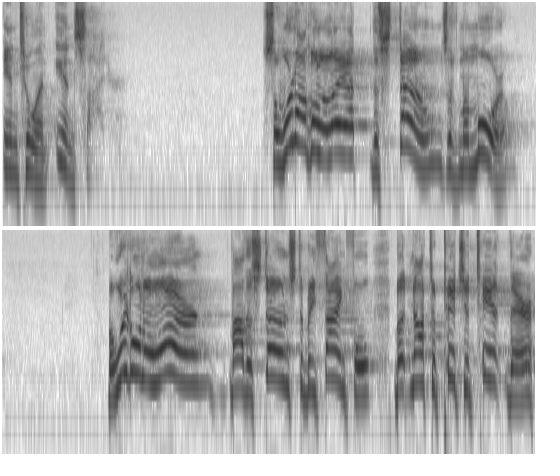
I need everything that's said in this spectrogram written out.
into an insider. So, we're not going to lay up the stones of memorial but we're going to learn by the stones to be thankful, but not to pitch a tent there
